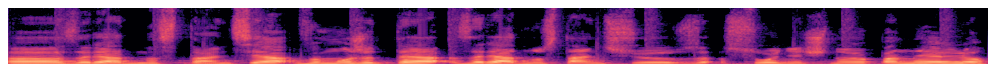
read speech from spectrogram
е, зарядна станція. Ви можете зарядну станцію з сонячною панеллю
